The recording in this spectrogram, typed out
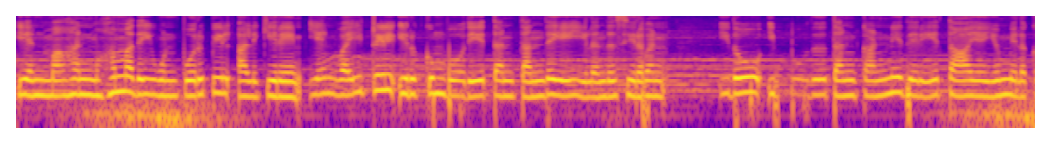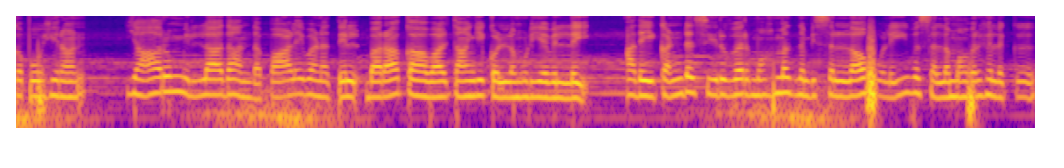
என் மகன் முகம்மதை உன் பொறுப்பில் அளிக்கிறேன். என் வயிற்றில் இருக்கும்போதே தன் தந்தையை இழந்த சிறுவன். இதோ இப்போது தன் கண்ணெதிரே தாயையும் இழக்கப் போகிறான். யாரும் இல்லாத அந்த பாலைவனத்தில் பராக்காவால் தாங்கிக் கொள்ள முடியவில்லை. அதை கண்ட சிறுவர் முகமது நபி சல்லாஹ் ஒலைவசல்லம் அவர்களுக்கு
